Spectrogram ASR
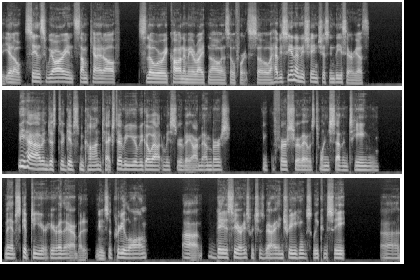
you know, since we are in some kind of slower economy right now and so forth. So, have you seen any changes in these areas? We have, and just to give some context, every year we go out and we survey our members. I think the first survey was 2017. We may have skipped a year here or there, but it, mm. it's a pretty long uh, data series, which is very intriguing. So we can see uh,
